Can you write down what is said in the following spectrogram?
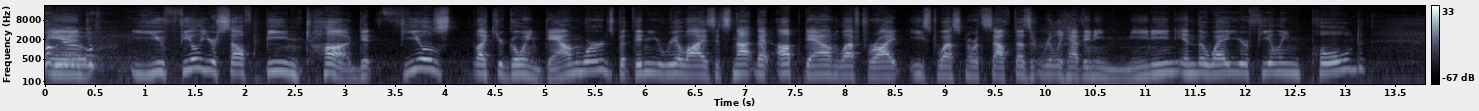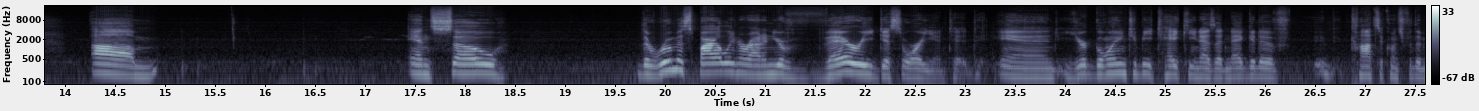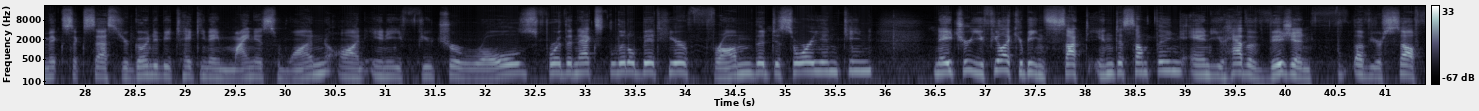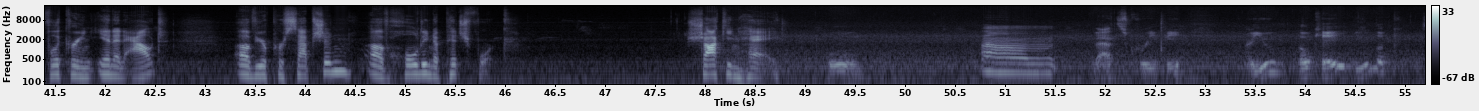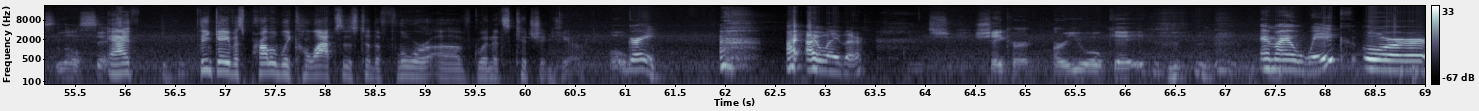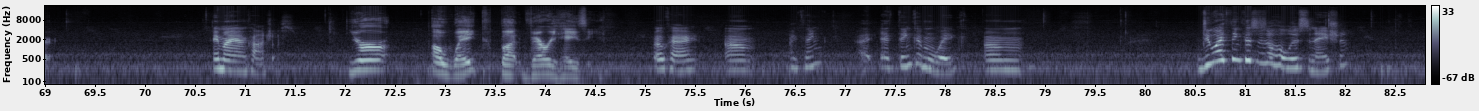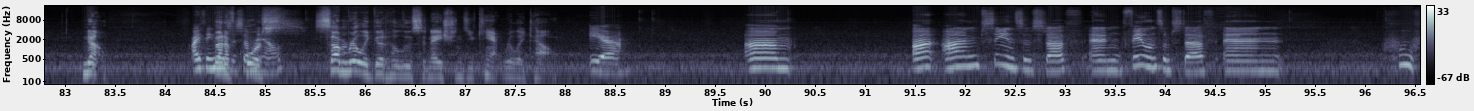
and no. you feel yourself being tugged. It feels like you're going downwards, but then you realize it's not that up, down, left, right, east, west, north, south doesn't really have any meaning in the way you're feeling pulled. Um, and so the room is spiraling around and you're very disoriented and you're going to be taking as a negative consequence for the mixed success you're going to be taking a minus one on any future rolls for the next little bit here from the disorienting nature. You feel like you're being sucked into something and you have a vision of yourself flickering in and out of your perception of holding a pitchfork. Shocking hay. Ooh, Um, that's creepy. Are you okay? You look a little sick. And I think Avis probably collapses to the floor of Gwyneth's kitchen here. Oh, great. I, I lay there. sh- shake her. Are you okay? Am I awake or am I unconscious? You're awake, but very hazy. Okay. Um, I think I, I think I'm awake. Um, do I think this is a hallucination? No, I think but this of is something course, else. some really good hallucinations you can't really tell. Yeah. Um, I, I'm seeing some stuff and feeling some stuff and, whew,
